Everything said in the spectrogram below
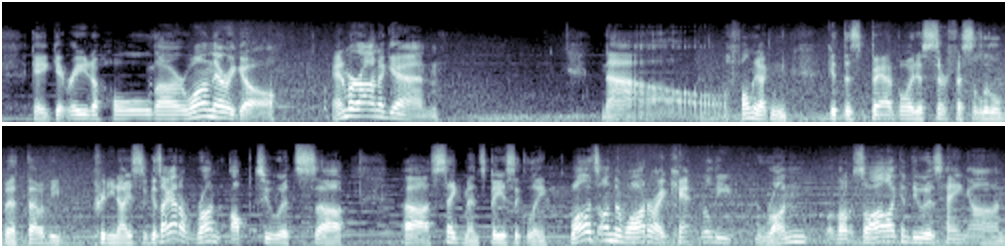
okay, get ready to hold our one. There we go. And we're on again. Now, if only I can get this bad boy to surface a little bit, that would be pretty nice, because I gotta run up to its uh, uh, segments, basically. While it's underwater, I can't really run, so all I can do is hang on.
